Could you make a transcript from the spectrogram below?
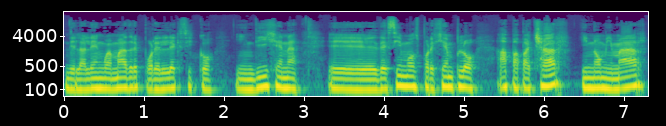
de la lengua madre por el léxico indígena. Eh, decimos, por ejemplo, apapachar y no mimar.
